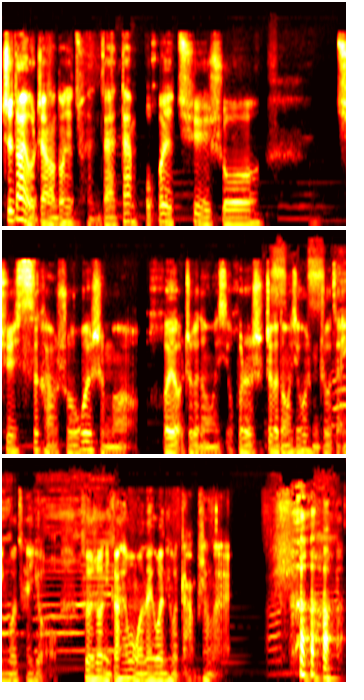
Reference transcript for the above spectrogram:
知道有这样的东西存在，但不会去说去思考说为什么会有这个东西，或者是这个东西为什么只有在英国才有。所以说你刚才问我那个问题，我答不上来。哈哈，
